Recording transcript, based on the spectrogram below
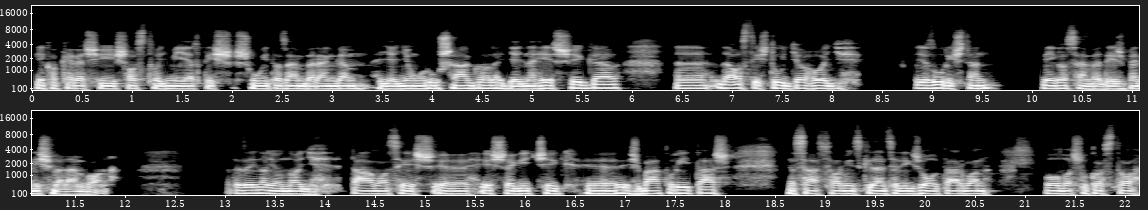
még ha keresi is azt, hogy miért is sújt az ember engem egy-egy nyomorúsággal, egy-egy nehézséggel, e, de azt is tudja, hogy, hogy az Úristen még a szenvedésben is velem van. Hát ez egy nagyon nagy támasz és, és segítség és bátorítás. A 139. Zsoltárban olvasuk azt a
